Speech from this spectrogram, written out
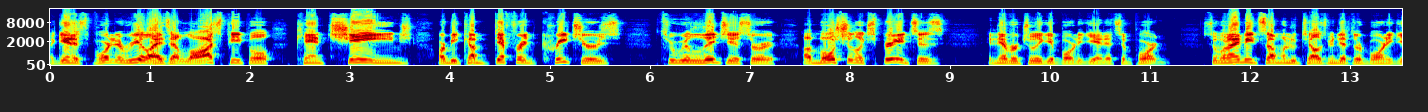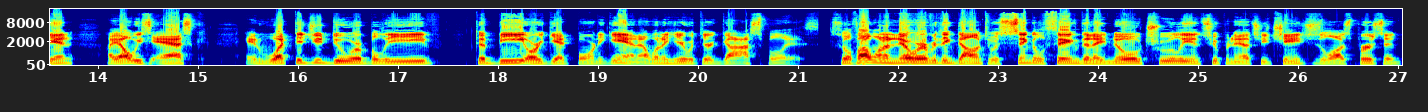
Again, it's important to realize that lost people can change or become different creatures through religious or emotional experiences and never truly get born again. It's important. So when I meet someone who tells me that they're born again, I always ask, and what did you do or believe to be or get born again? I want to hear what their gospel is. So if I want to narrow everything down to a single thing that I know truly and supernaturally changes a lost person,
